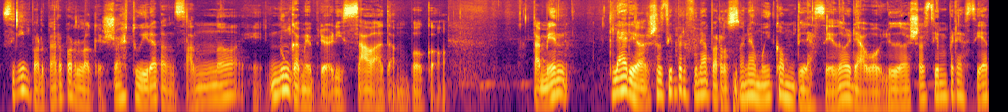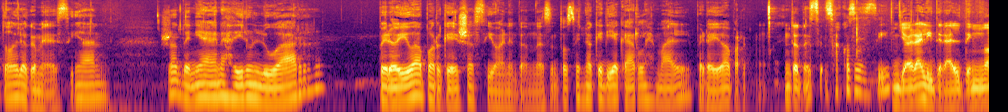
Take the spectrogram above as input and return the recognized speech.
sin importar por lo que yo estuviera pensando. Eh, nunca me priorizaba tampoco. También Claro, yo siempre fui una persona muy complacedora, boludo. Yo siempre hacía todo lo que me decían. Yo no tenía ganas de ir a un lugar pero iba porque ellos iban, ¿entendés? Entonces no quería caerles mal, pero iba por... Entonces, esas cosas así. Y ahora literal tengo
